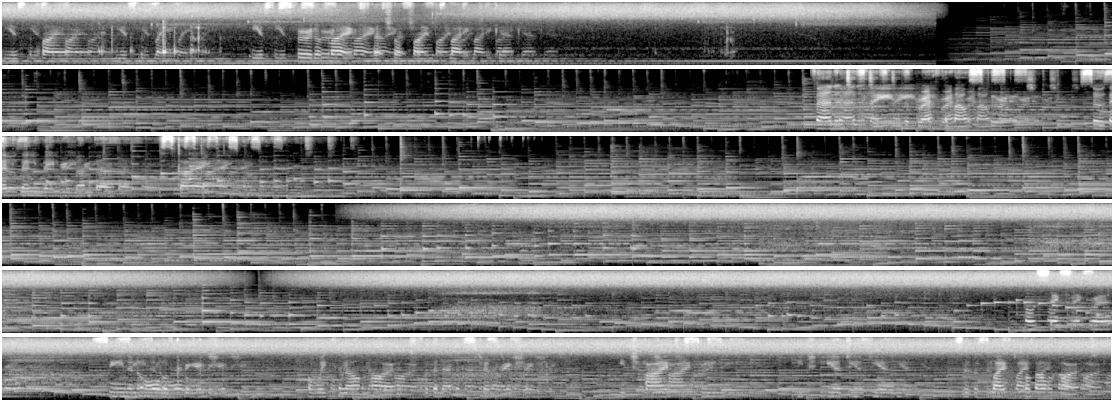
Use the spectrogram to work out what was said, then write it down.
He is the fire, he is the flame, he is the spirit of life that shall find life again. Fan into flame the breath of our spirit, so that we may remember the sky has no sacred seen in all of creation, awaken our heart for the next generation. Each eye to see, each ear to hear, the flight of our heart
